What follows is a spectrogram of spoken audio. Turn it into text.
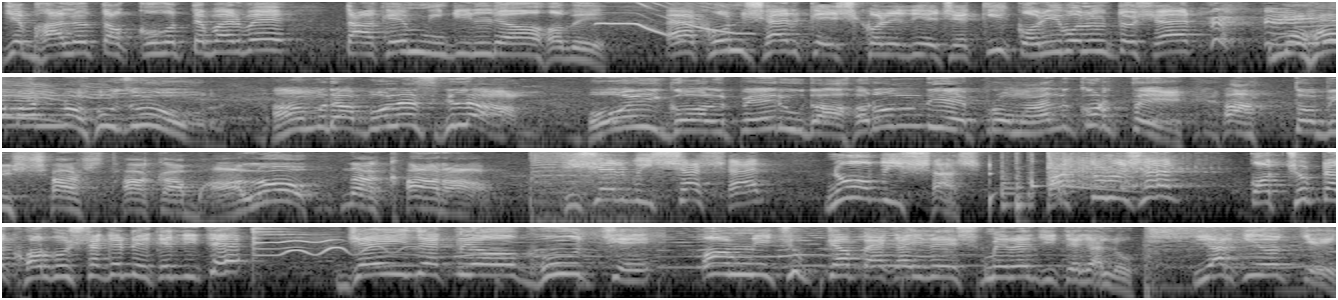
যে ভালো তক্ক করতে পারবে তাকে মিডিল দেওয়া হবে। এখন স্যার কেস করে দিয়েছে। কি করি বলুন তো স্যার? মহামান্য হুজুর আমরা বলেছিলাম ওই গল্পের উদাহরণ দিয়ে প্রমাণ করতে আত্মবিশ্বাস থাকা ভালো না খারাপ? কিসের বিশ্বাস স্যার? নো বিশ্বাস। পারতো না স্যার? কচ্ছপটা খরগোশটাকে ডেকে দিতে। যেই দেখল ঘুরছে অমনি চুপচাপ একাই রেস মেরে জিতে গেল। ইয়ার কি হচ্ছে?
